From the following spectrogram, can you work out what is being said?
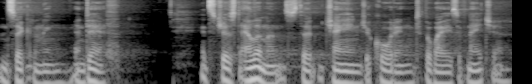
and sickening and death. It's just elements that change according to the ways of nature.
